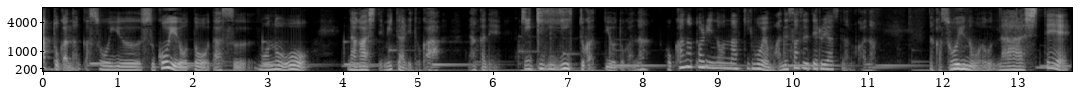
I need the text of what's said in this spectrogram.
ヤーとかなんかそういうすごい音を出すものを流してみたりとか、なんかね、ギギギギとかっていう音かな。他の鳥の鳴き声を真似させてるやつなのかな。なんかそういうのを鳴らして、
